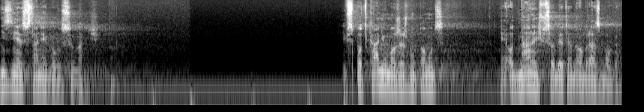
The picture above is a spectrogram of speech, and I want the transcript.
Nic nie jest w stanie go usunąć. I w spotkaniu możesz mu pomóc odnaleźć w sobie ten obraz Boga.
